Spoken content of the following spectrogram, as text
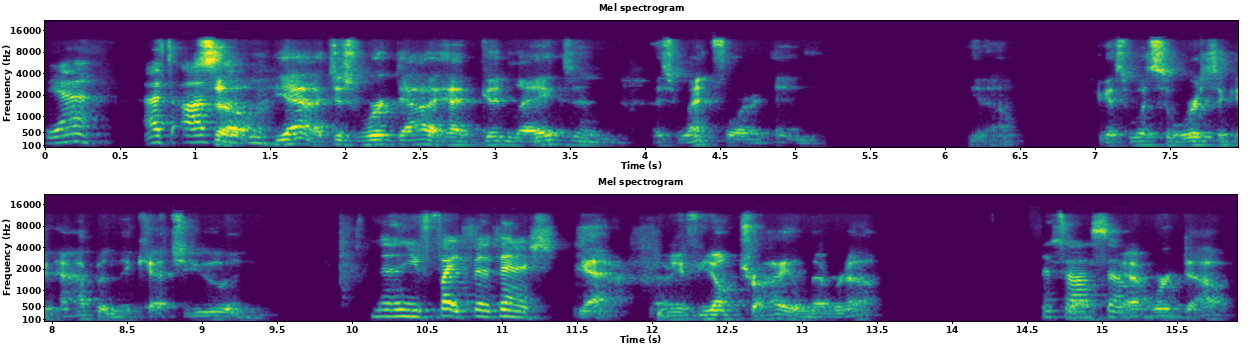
Yeah, that's awesome. So, yeah, it just worked out. I had good legs and I just went for it. And, you know, I guess what's the worst that can happen? They catch you and Then you fight for the finish. yeah, I mean, if you don't try, you'll never know. That's So, awesome. Yeah, it worked out.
